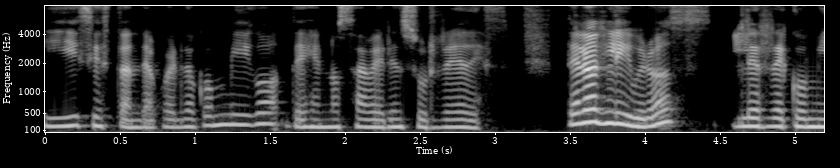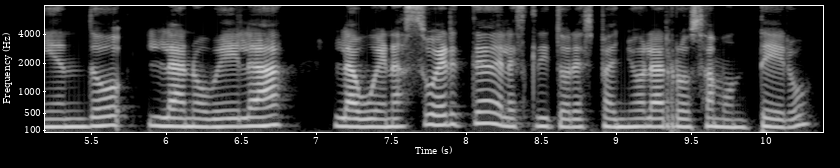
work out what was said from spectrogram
y si están de acuerdo conmigo, déjenos saber en sus redes. De los libros, les recomiendo la novela La buena suerte de la escritora española Rosa Montero.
